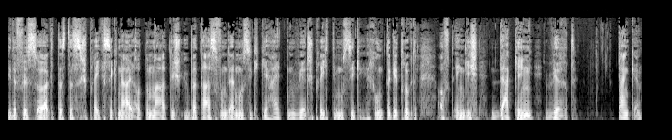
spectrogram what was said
Die dafür sorgt, dass das Sprechsignal automatisch über das von der Musik gehalten wird. Sprich, die Musik heruntergedrückt auf Englisch Ducking wird. Danke.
